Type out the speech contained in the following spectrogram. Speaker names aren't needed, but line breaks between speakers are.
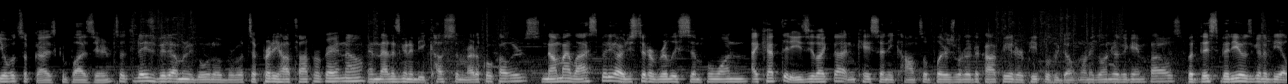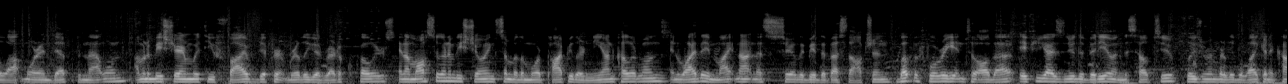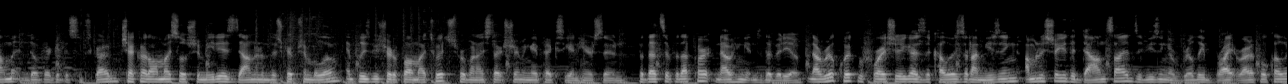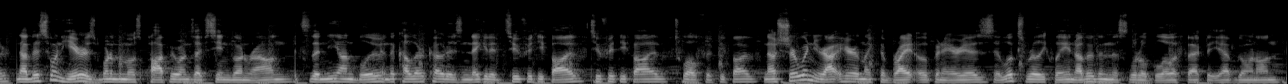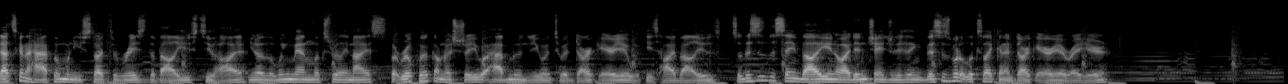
Yo, what's up guys, Complys here. So today's video, I'm to go over what's a pretty hot topic right now, and that is to be custom reticle colors. Now, my last video, I just did a really simple one. I kept it easy like that in case any console players wanted to copy it or people who don't want to go into the game files. But this video is to be a lot more in-depth than that one. I'm to be sharing with you five different really good reticle colors, and I'm also to be showing some of the more popular neon colored ones and why they might not necessarily be the best option. But before we get into all that, if you guys enjoyed the video and this helps you, please remember to leave a like and a comment, and don't forget to subscribe. Check out all my social medias down in the description below, and please be sure to follow my Twitch for when I start streaming Apex again here soon. But that's it for that part. Now we can get into the video. Now real quick before I show you guys the colors that I'm using, I'm going to show you the downsides of using a really bright reticle color. Now this one here is one of the most popular ones I've seen going around. It's the neon blue and the color code is negative 255, 255, 1255. Now sure when you're out here in like the bright open areas, it looks really clean other than this little glow effect that you have going on. That's going to happen when you start to raise the values too high. You know, the wingman looks really nice. But real quick, I'm going to show you what happens when you go into a dark area with these high values. So this is the same value. You know, I didn't change anything. This is what it looks like in a dark area right here.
